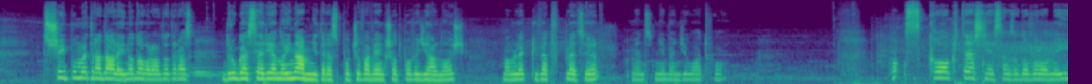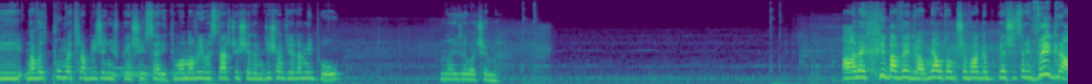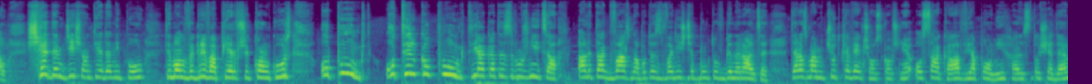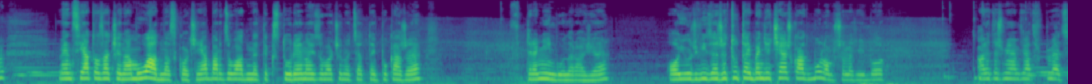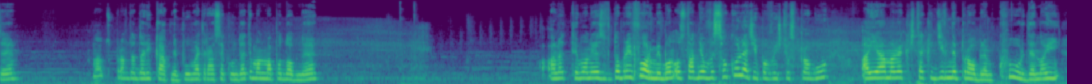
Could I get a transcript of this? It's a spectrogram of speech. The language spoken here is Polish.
3,5 metra dalej. No dobra, no to teraz druga seria. No i na mnie teraz spoczywa większa odpowiedzialność. Mam lekki wiatr w plecy, więc nie będzie łatwo. No, skok też nie jestem zadowolony i nawet pół metra bliżej niż w pierwszej serii. Tymonowi wystarczy 71,5. No i zobaczymy. Ale chyba wygrał. Miał tą przewagę po pierwszej serii. Wygrał! 71,5. Tymon wygrywa pierwszy konkurs. O punkt! O tylko punkt! Jaka to jest różnica? Ale tak ważna, bo to jest 20 punktów w generalce. Teraz mamy ciutkę większą skocznię. Osaka w Japonii, HS107. Więc ja to zaczynam. Ładna skocznia, bardzo ładne tekstury. No i zobaczymy, co ja tutaj pokażę. W treningu na razie. O, już widzę, że tutaj będzie ciężko nad bólą przelecieć, bo... Ale też miałem wiatr w plecy. No, co prawda delikatny, pół metra na sekundę. Tymon ma podobny. Ale Tymon jest w dobrej formie, bo on ostatnio wysoko leci po wyjściu z progu, a ja mam jakiś taki dziwny problem. Kurde, no i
